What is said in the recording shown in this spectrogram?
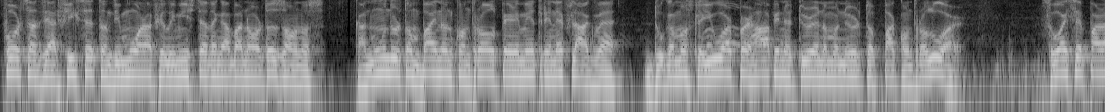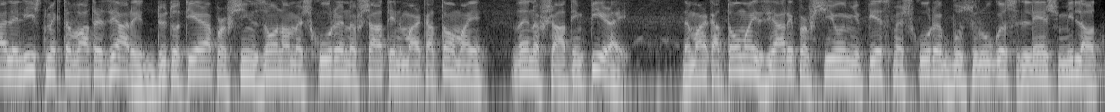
Forcat zjarrfikëse të ndihmuara fillimisht edhe nga banorë të zonës, kanë mundur të mbajnë nën kontroll perimetrin e flakëve, duke mos lejuar përhapjen e tyre në mënyrë të pakontrolluar. Thuajse paralelisht me këtë vatër zjarri, dy të tjera përfshinë zona me shkurre në fshatin Markatomaj dhe në fshatin Piraj. Në Markatomaj, zjarri përfshiu një pjesë me shkurre buzë rrugës Lezhë-Milot,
